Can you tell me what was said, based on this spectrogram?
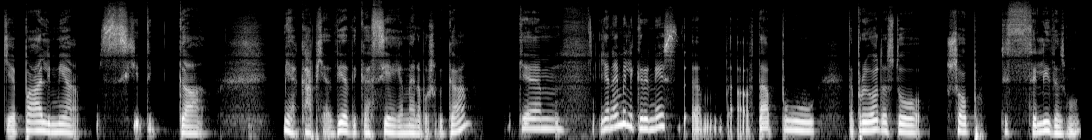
και πάλι μια σχετικά μια κάποια διαδικασία για μένα προσωπικά και για να είμαι ειλικρινής αυτά που τα προϊόντα στο shop της σελίδας μου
